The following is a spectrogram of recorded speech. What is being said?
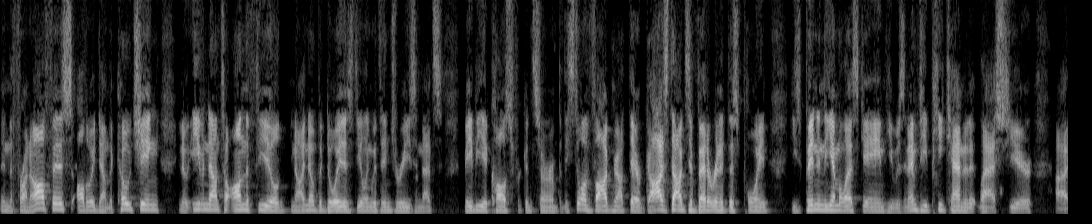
in the front office, all the way down to coaching, you know, even down to on the field. You know, I know Bedoya is dealing with injuries, and that's maybe a cause for concern, but they still have Wagner out there. Gazdag's a veteran at this point. He's been in the MLS game. He was an MVP candidate last year. Uh,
